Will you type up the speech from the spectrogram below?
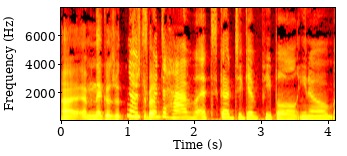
uh, I mean that goes with No, just it's about good to have. It's good to give people, you know, uh,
